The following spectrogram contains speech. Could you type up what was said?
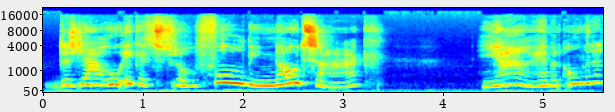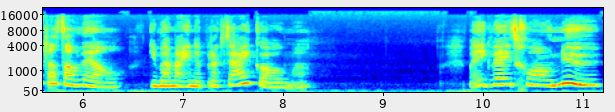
Dus ja, hoe ik het zo voel, die noodzaak, ja, hebben anderen dat dan wel, die bij mij in de praktijk komen. Maar ik weet gewoon nu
